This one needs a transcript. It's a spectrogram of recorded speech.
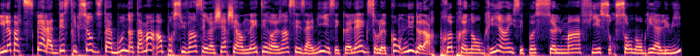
Il a participé à la destruction du tabou, notamment en poursuivant ses recherches et en interrogeant ses amis et ses collègues sur le contenu de leur propre nombril. Hein. Il s'est pas seulement fié sur son nombril à lui.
